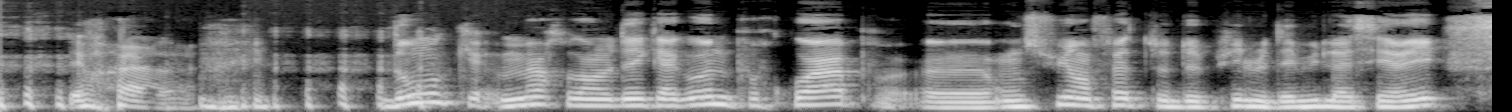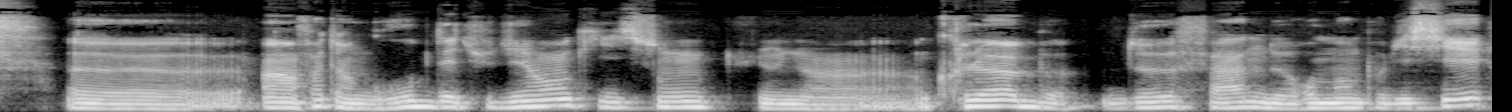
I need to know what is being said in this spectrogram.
Donc, meurtre dans le Décagone, pourquoi euh, On suit en fait depuis le début de la série euh, un groupe d'étudiants qui sont une, un club de fans de romans policiers,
